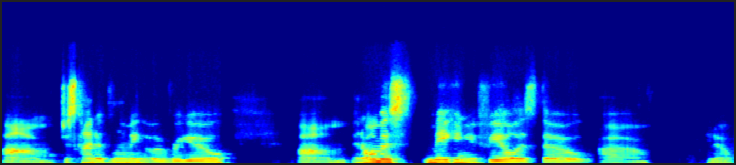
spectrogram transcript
um, just kind of looming over you um, and almost making you feel as though, uh, you know,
